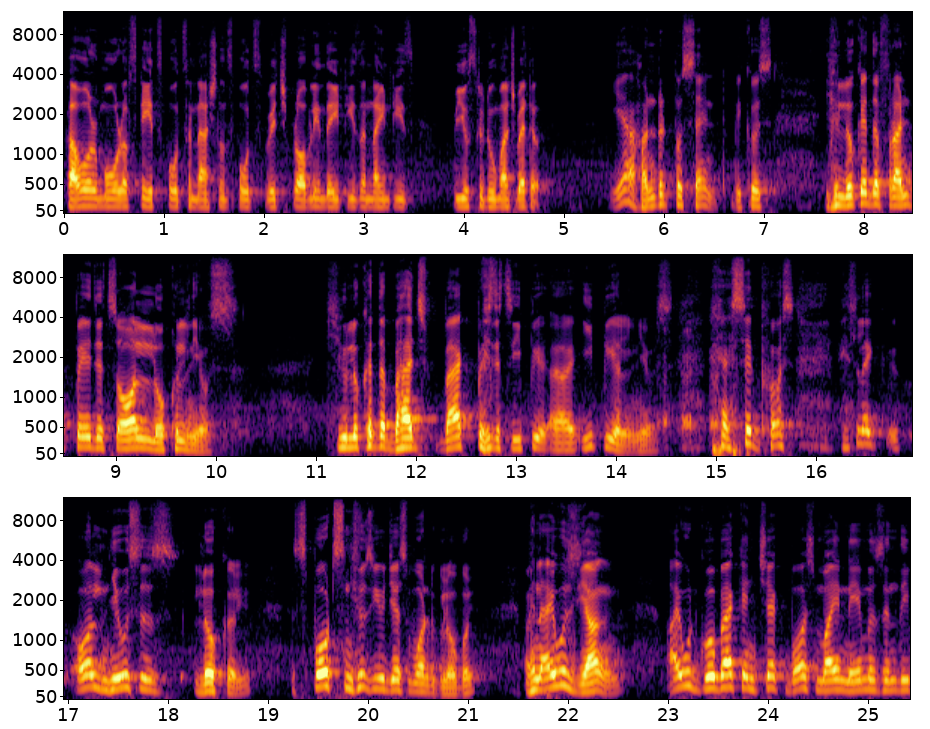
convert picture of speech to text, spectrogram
cover more of state sports and national sports, which probably in the 80s and 90s we used to do much better. Yeah, 100%. Because you look at the front page, it's all local news. You look at the badge back page, it's EP, uh, EPL news. I said, boss, it's like all news is local. Sports news, you just want global. When I was young, I would go back and check, boss, my name is in the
